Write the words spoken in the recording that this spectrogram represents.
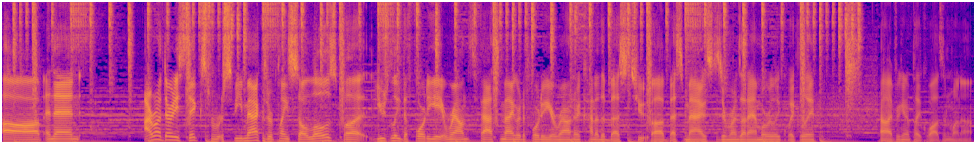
Um, and then I run 36 for speed mag because we're playing solos, but usually the 48 round fast mag or the 48 round are kind of the best two uh, best mags because it runs out of ammo really quickly. Uh, if you're gonna play quads and whatnot.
